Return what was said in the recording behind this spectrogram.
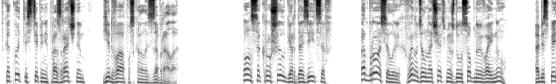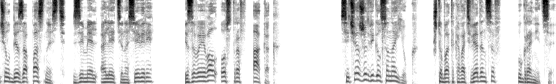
в какой-то степени прозрачным, едва опускалось забрало. Он сокрушил гердозийцев, отбросил их, вынудил начать междуусобную войну, обеспечил безопасность земель Алетти на севере и завоевал остров Акак. Сейчас же двигался на юг, чтобы атаковать веденцев у границы.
